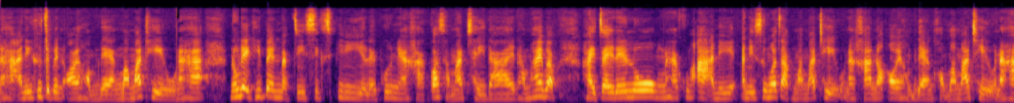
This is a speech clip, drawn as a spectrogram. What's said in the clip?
นะคะอันนี้คือจะเป็นออยล์หอมแดงมาม่าเทลนะคะน้องเด็กที่เป็นแบบ G6PD อะไรพวกเนี้ยค่ะก็สามารถใช้ได้ทำให้แบบหายใจได้โล่งนะคะคุณอ่าอันนี้อันนี้ซื้อมาจากมาม่าเทลนะคะน้องออยล์หอมแดงของมาม่าเทลนะคะ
